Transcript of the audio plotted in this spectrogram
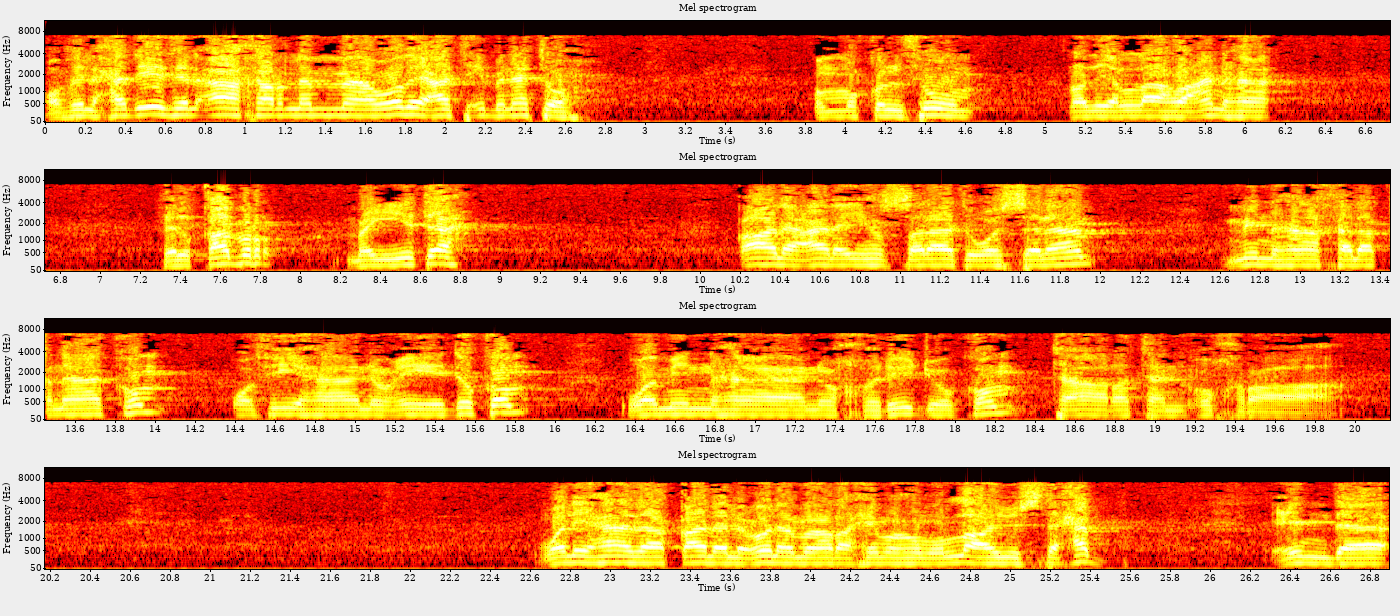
وفي الحديث الآخر لما وضعت ابنته أم كلثوم رضي الله عنها في القبر ميتة قال عليه الصلاة والسلام منها خلقناكم وفيها نعيدكم ومنها نخرجكم تارة أخرى. ولهذا قال العلماء رحمهم الله يستحب عند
